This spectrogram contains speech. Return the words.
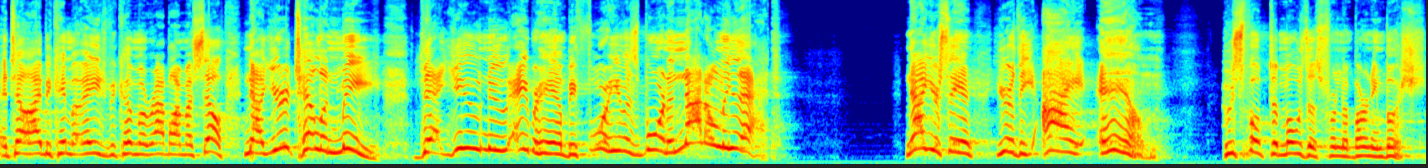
until I became of age, become a rabbi myself. Now you're telling me that you knew Abraham before he was born, and not only that, now you're saying you're the I am who spoke to Moses from the burning bush.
